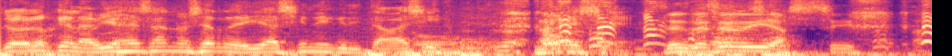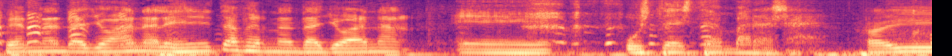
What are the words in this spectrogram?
Yo creo que la vieja esa no se reía así ni gritaba así. Eh, Desde ese día, sí. Fernanda Joana, la señorita Fernanda Joana, eh, usted está embarazada. Ahí.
